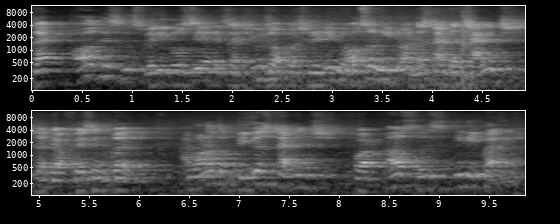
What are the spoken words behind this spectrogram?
that all this is very rosy and it's a huge opportunity, we also need to understand the challenge that we are facing with. And one of the biggest challenge for us is inequality.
